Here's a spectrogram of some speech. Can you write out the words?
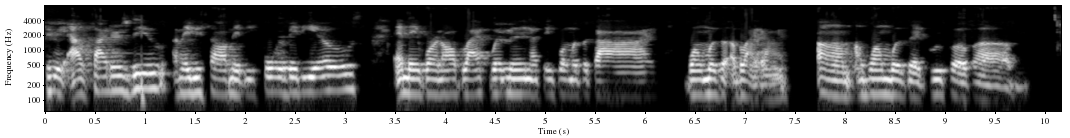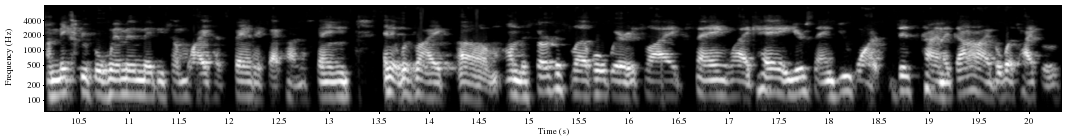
very outsider's view. I maybe saw maybe four videos, and they weren't all black women. I think one was a guy, one was a black guy, um, one was a group of um, a mixed group of women, maybe some white, Hispanic, that kind of thing. And it was like um, on the surface level where it's like saying like, hey, you're saying you want this kind of guy, but what type of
